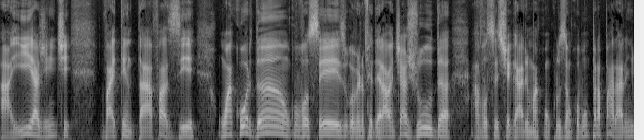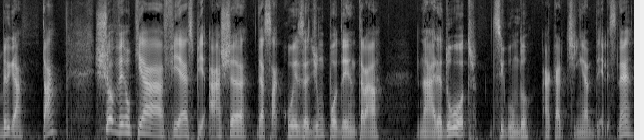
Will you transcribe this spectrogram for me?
Aí a gente vai tentar fazer um acordão com vocês, o governo federal, a gente ajuda a vocês chegarem a uma conclusão comum para pararem de brigar, tá? Deixa eu ver o que a Fiesp acha dessa coisa de um poder entrar na área do outro, segundo a cartinha deles, né?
